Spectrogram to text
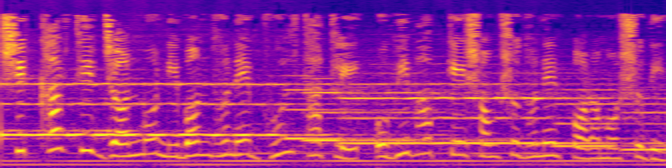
শিক্ষার্থীর জন্ম নিবন্ধনে ভুল থাকলে অভিভাবককে সংশোধনের পরামর্শ দিন।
